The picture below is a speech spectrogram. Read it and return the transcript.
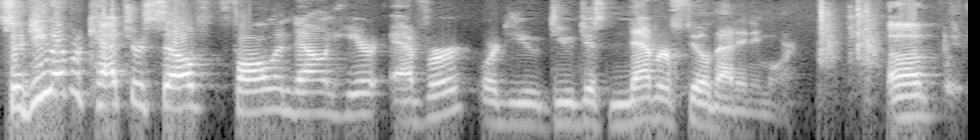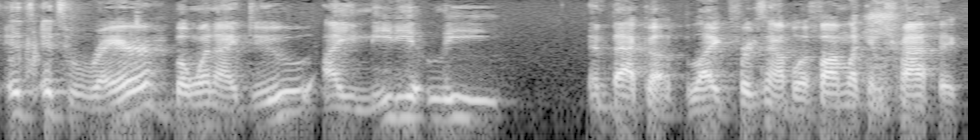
So do you ever catch yourself falling down here ever, or do you do you just never feel that anymore? Um, it's it's rare, but when I do, I immediately am back up. Like for example, if I'm like in traffic,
